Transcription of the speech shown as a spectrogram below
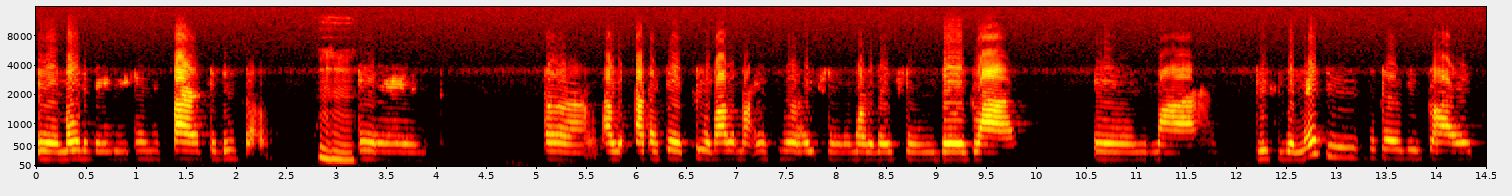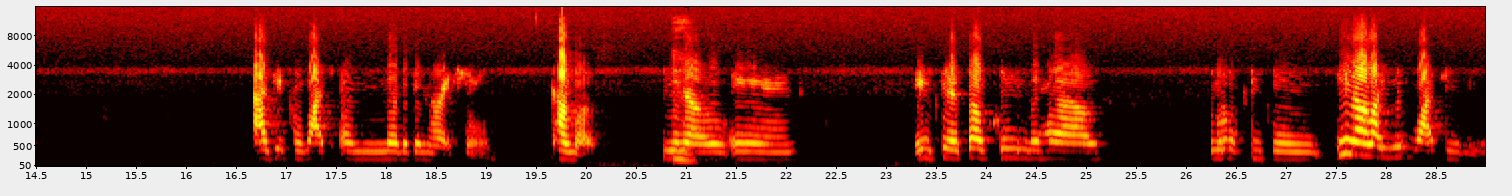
being motivated and inspired to do so. Mm-hmm. And um, I, like I said, too, a lot of my inspiration and motivation does lie in my nieces and nephews because it's like I get to watch another generation come up, you mm-hmm. know, and it's just so cool to have little people, you know, like really watching you.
